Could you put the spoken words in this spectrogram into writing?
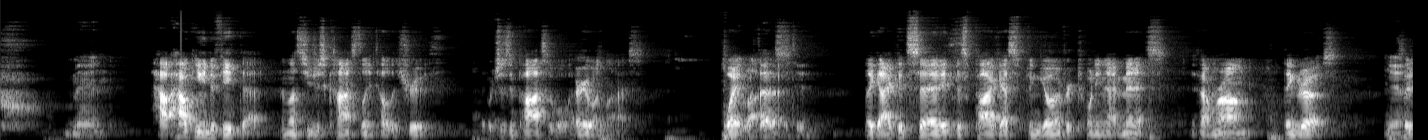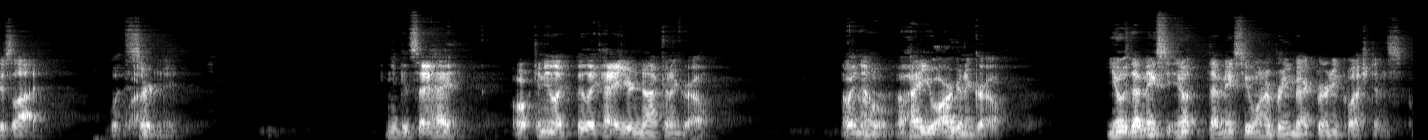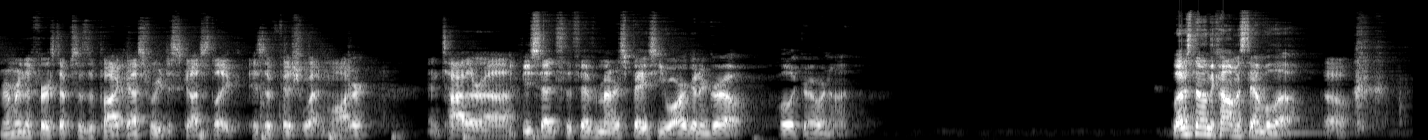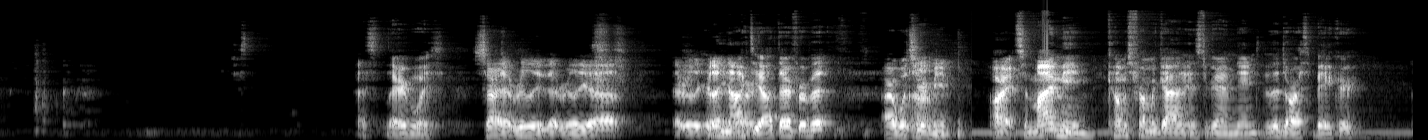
Man, How how can you defeat that unless you just constantly tell the truth, which is impossible. Everyone lies. White lies. Like I could say this podcast has been going for 29 minutes. If I'm wrong, then gross. Yeah. So just lie with Wow. certainty. You can say, hey, or can you like be like, hey, you're not gonna grow. Oh wait, no. Oh. Oh, hey, you are gonna grow. You know that makes you know that makes you want to bring back burning questions. Remember in the first episodes of the podcast where we discussed like is a fish wet in water, and Tyler, uh, If you said to the Fib from outer space, you are gonna grow. Will it grow or not? Let us know in the comments down below. oh, That's Larry Boys. Sorry that really that really uh that really hit Really knocked hard. you out there for a bit. All right, what's your Um, meme? All right, so my meme comes from a guy on Instagram named the Darth Baker.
